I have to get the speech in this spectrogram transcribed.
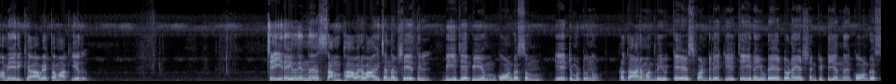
അമേരിക്ക വ്യക്തമാക്കിയത്. ചൈനയിൽ നിന്ന് സംഭാവന വാങ്ങിച്ചെന്ന വിഷയത്തിൽ ബി ജെ പിയും കോൺഗ്രസും ഏറ്റുമുട്ടുന്നു. പ്രധാനമന്ത്രി കെയേഴ്സ് ഫണ്ടിലേക്ക് ചൈനയുടെ ഡൊണേഷൻ കിട്ടിയെന്ന് കോൺഗ്രസ്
